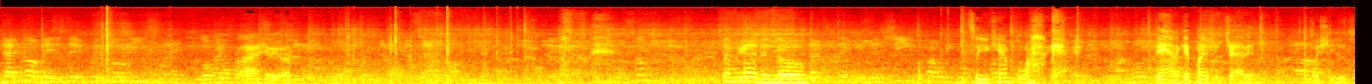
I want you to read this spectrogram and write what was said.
That, no, they just did with Loki's, like, Alright, here we go. Oh my god, there's no. So you can't block. Damn, I get punished with dragon. Oh, Jesus.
